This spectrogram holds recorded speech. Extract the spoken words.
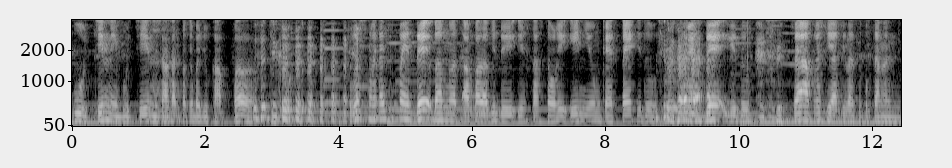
bucin nih bucin. Misalkan pakai baju couple terus mereka itu pede banget apalagi di instastoryin nyium ketek gitu. Pede gitu. Saya apresiasi lah tepuk tangan.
